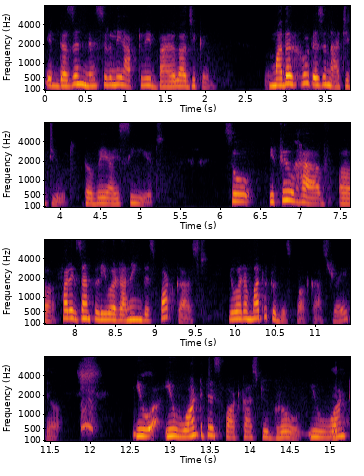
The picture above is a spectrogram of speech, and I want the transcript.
it doesn't necessarily have to be biological. Motherhood is an attitude the way i see it. So if you have uh, for example you are running this podcast you are a mother to this podcast right? Yeah. you you want this podcast to grow. You want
